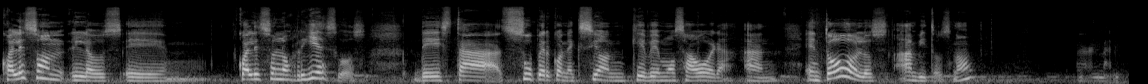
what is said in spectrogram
¿Cuáles son los eh, cuáles son los riesgos de esta superconexión que vemos ahora, Anne? En todos los ámbitos, ¿no? Environment. Yes, I mean we're living this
